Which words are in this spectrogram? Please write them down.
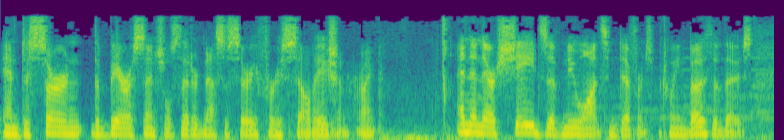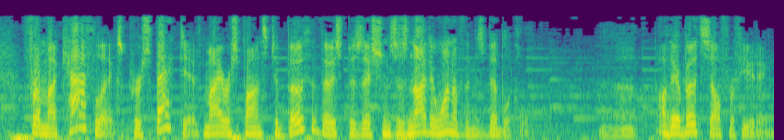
and discern the bare essentials that are necessary for his salvation. Right? And then there are shades of nuance and difference between both of those. From a Catholic's perspective, my response to both of those positions is neither one of them is biblical. Uh-huh. Oh, they're both self-refuting.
